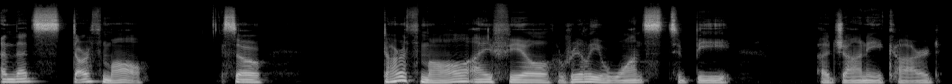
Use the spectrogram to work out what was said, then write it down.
and that's Darth Maul. So, Darth Maul, I feel, really wants to be a Johnny card.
